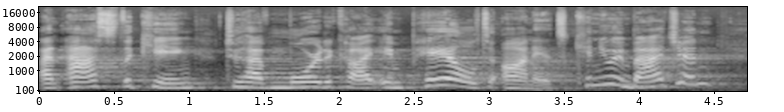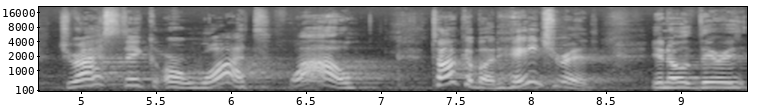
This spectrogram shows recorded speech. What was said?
and ask the king to have Mordecai impaled on it. Can you imagine? Drastic or what? Wow. Talk about hatred. You know, there is,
